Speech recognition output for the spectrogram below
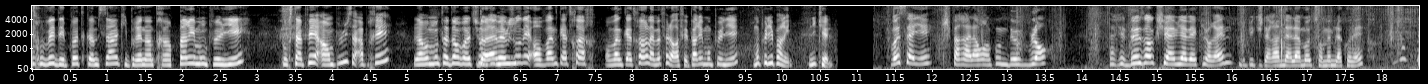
trouver des potes comme ça qui prennent un train Paris-Montpellier pour se taper en plus après la remontada en voiture. dans la même journée, en 24 heures. En 24 heures, la meuf, elle aura fait Paris-Montpellier, Montpellier-Paris. Nickel. Bon, ça y est, je pars à la rencontre de Vlan. Ça fait deux ans que je suis amie avec Lorraine, depuis que je l'ai ramenée à la mode sans même la connaître.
